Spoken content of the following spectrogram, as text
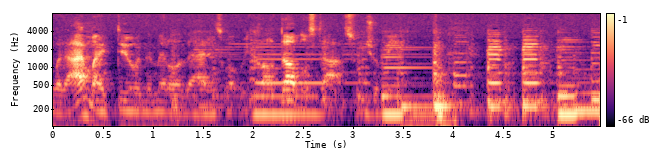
what I might do in the middle of that is what we call double stops, which will be.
